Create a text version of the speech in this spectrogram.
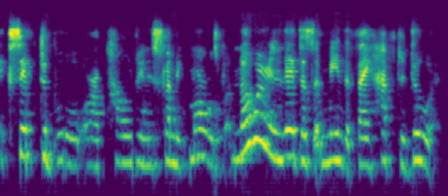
acceptable or upholding Islamic morals, but nowhere in there does it mean that they have to do it.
